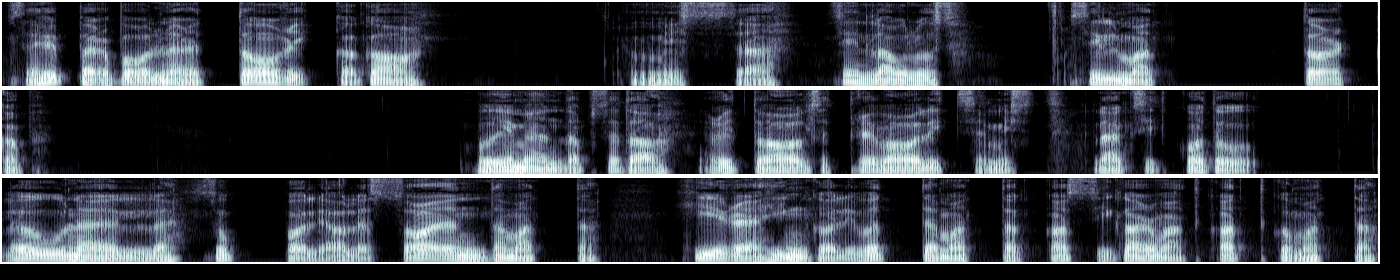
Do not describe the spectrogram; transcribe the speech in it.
see hüperboolne retoorika ka, mis äh, siin laulus silma torkab, võimendab seda rituaalset rivaalitsemist, läksid kodu lõunaelle, supp oli alles soojendamata, hiire hing oli võttemata, kassi karvad katkumata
